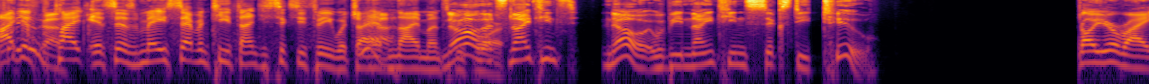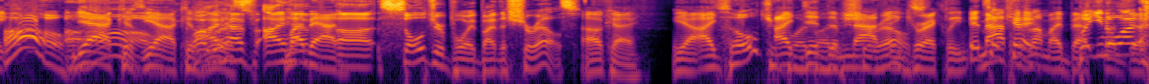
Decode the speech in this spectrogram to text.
I just typed. It says May seventeenth, nineteen sixty three, which I have nine months. No, before. that's 19. No, it would be 1962. Oh, you're right. Oh. Yeah, because yeah, because I have I my have bad. Uh, Soldier Boy by the Shirelles. okay. Yeah, I Soldier I Boy did by the the math Shirelles. incorrectly. It's math okay. is not my best. But you know what?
